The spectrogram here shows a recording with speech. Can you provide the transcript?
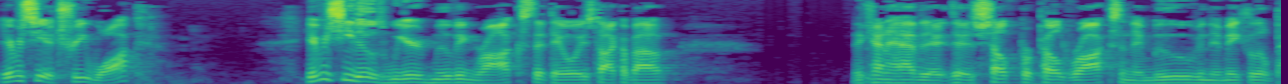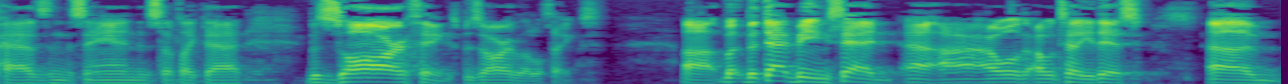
You ever see a tree walk? You ever see those weird moving rocks that they always talk about? They kind of have their, their self-propelled rocks and they move and they make little paths in the sand and stuff like that. Bizarre things, bizarre little things. Uh, but, but that being said, uh, I, I, will, I will tell you this. Um,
